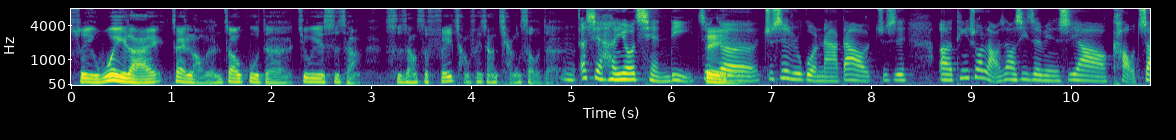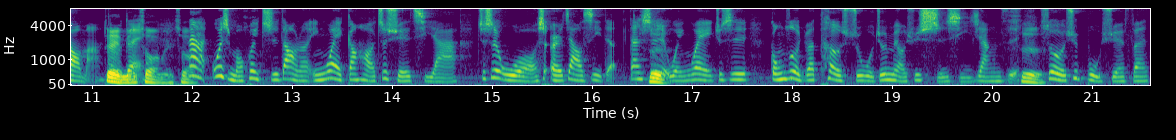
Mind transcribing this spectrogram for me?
所以未来在老人照顾的就业市场，实际上是非常非常抢手的。嗯，而且很有潜力。这个就是如果拿到，就是呃，听说老教系这边是要考照嘛，对，对不对？没错没错。那为什么会知道呢？因为刚好这学期啊，就是我是儿教系的，但是我因为就是工作比较特殊，我就没有去实习这样子，所以我去补学分。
